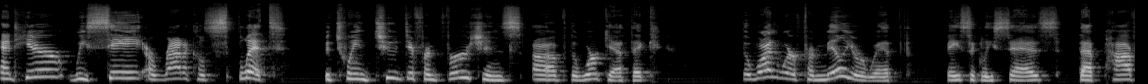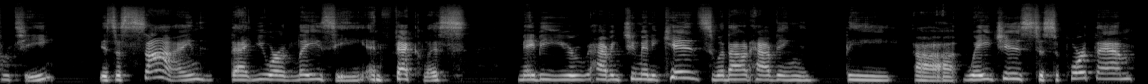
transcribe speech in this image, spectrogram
And here we see a radical split between two different versions of the work ethic. The one we're familiar with basically says that poverty is a sign that you are lazy and feckless maybe you're having too many kids without having the uh, wages to support them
